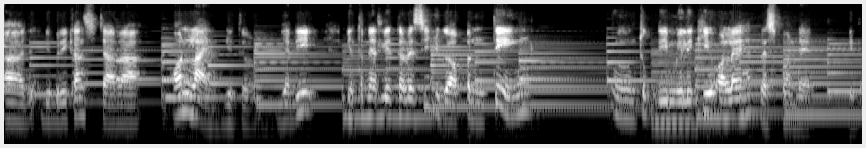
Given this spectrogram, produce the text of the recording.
uh, diberikan secara online gitu. Jadi internet literacy juga penting untuk dimiliki oleh responden. Gitu.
